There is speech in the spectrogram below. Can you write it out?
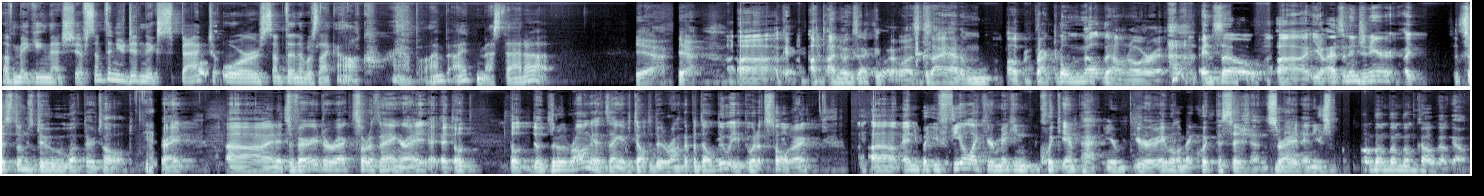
of making that shift? Something you didn't expect, or something that was like, oh crap, I'm, I messed that up. Yeah, yeah. Uh, okay, I, I know exactly what it was because I had a, a practical meltdown over it. And so, uh, you know, as an engineer, uh, systems do what they're told, Yeah. right? Uh, and it's a very direct sort of thing, right? They'll, they'll, they'll do the wrong thing if you tell them to do the wrong thing, but they'll do what, you- it's told, right? Um, and but you feel like you're making quick impact. You're you're able to make quick decisions, right? And you're just boom, boom, boom, boom, go, go, go.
